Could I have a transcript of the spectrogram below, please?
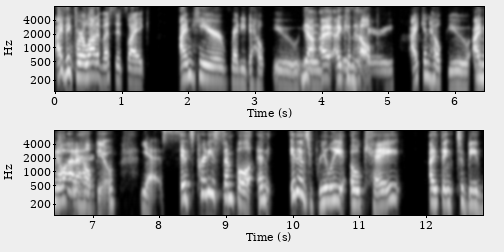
I think for a lot of us, it's like, I'm here ready to help you. Yeah, is, I, I can help. Very, I can help you. I'm i know here. how to help you. Yes. It's pretty simple. And it is really okay, I think, to be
